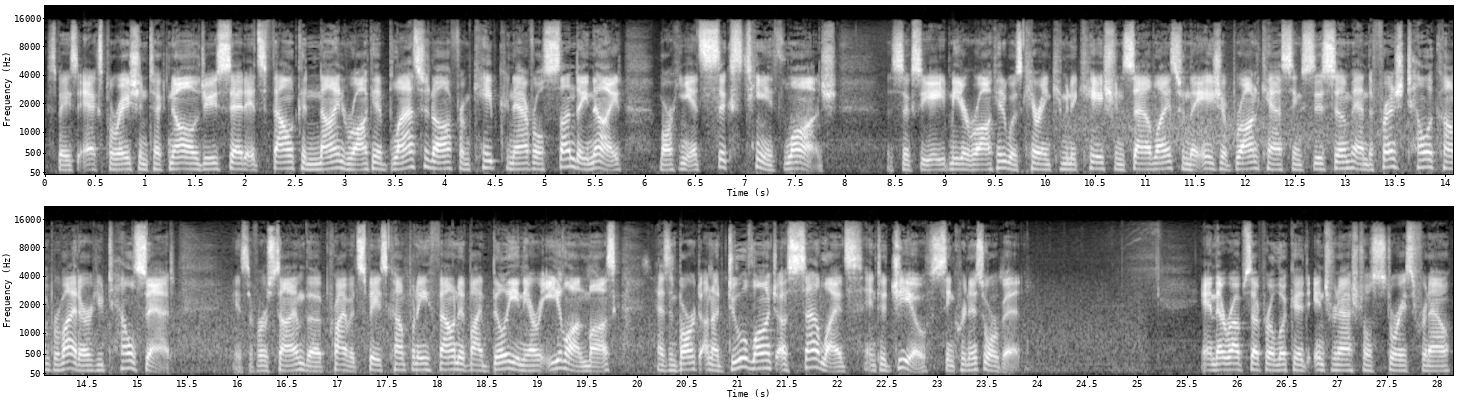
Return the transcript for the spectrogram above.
Space Exploration Technologies said its Falcon 9 rocket blasted off from Cape Canaveral Sunday night, marking its 16th launch. The 68-meter rocket was carrying communication satellites from the Asia Broadcasting System and the French telecom provider Eutelsat. It's the first time the private space company founded by billionaire Elon Musk has embarked on a dual launch of satellites into geosynchronous orbit. And that wraps up our look at international stories for now.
